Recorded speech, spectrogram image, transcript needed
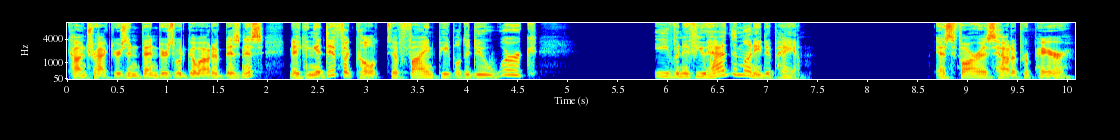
Contractors and vendors would go out of business, making it difficult to find people to do work, even if you had the money to pay them. As far as how to prepare,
